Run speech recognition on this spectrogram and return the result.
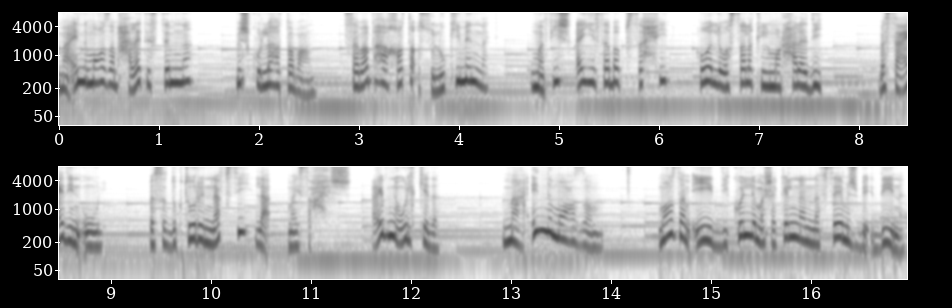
مع إن معظم حالات السمنة مش كلها طبعا. سببها خطأ سلوكي منك. ومفيش أي سبب صحي هو اللي وصلك للمرحلة دي. بس عادي نقول. بس الدكتور النفسي لا ما يصحش. عيب نقول كده. مع إن معظم معظم إيه دي كل مشاكلنا النفسية مش بإيدينا.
